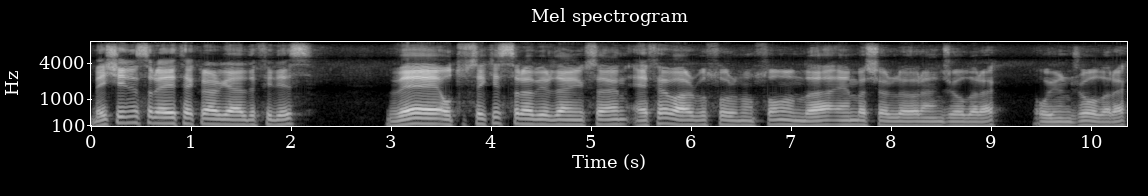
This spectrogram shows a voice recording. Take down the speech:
Beşinci sıraya tekrar geldi Filiz. Ve 38 sıra birden yükselen Efe var bu sorunun sonunda en başarılı öğrenci olarak, oyuncu olarak.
